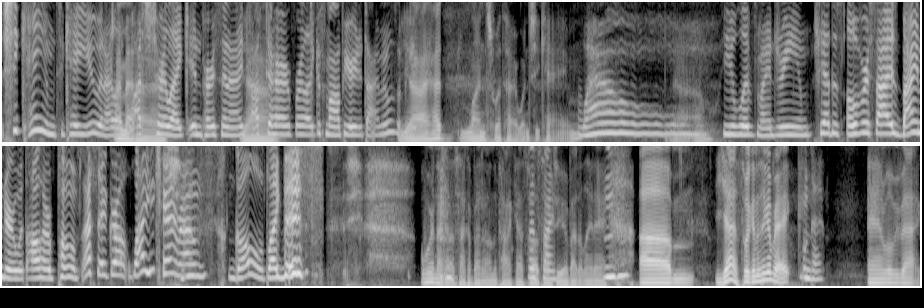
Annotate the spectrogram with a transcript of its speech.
She came to KU and I I like met watched her. her. like in person and I talked to her for like a small period of time. It was amazing. Yeah, I had lunch with her when she came. Wow. Yeah. You lived my dream. She had this oversized binder with all her poems. I said, girl, why are you carrying around gold like this? We're not going to talk about it on the podcast, but I'll That's talk to you about it later. hmm Um, yes, we're going to take a break Okay. and we'll be back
